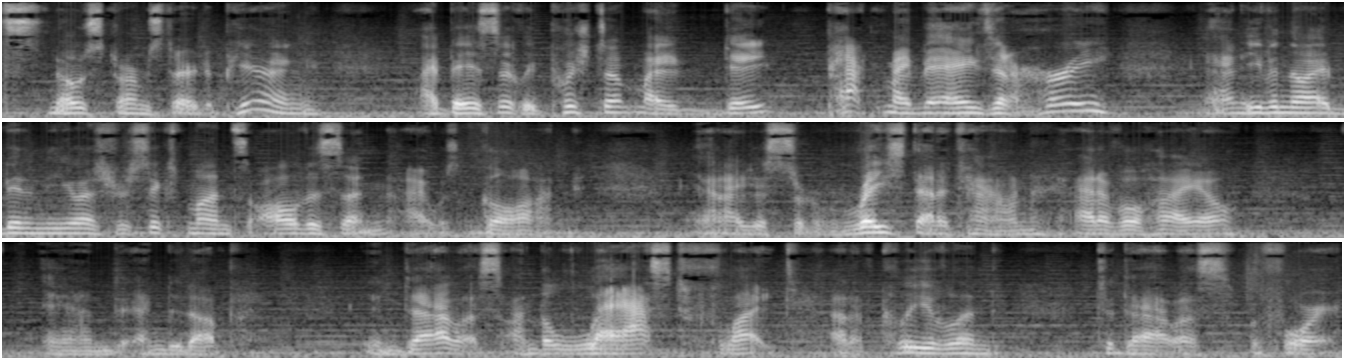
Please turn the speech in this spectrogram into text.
snowstorm started appearing, I basically pushed up my date, packed my bags in a hurry, and even though I had been in the US for six months, all of a sudden I was gone. And I just sort of raced out of town, out of Ohio, and ended up in Dallas on the last flight out of Cleveland to Dallas before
